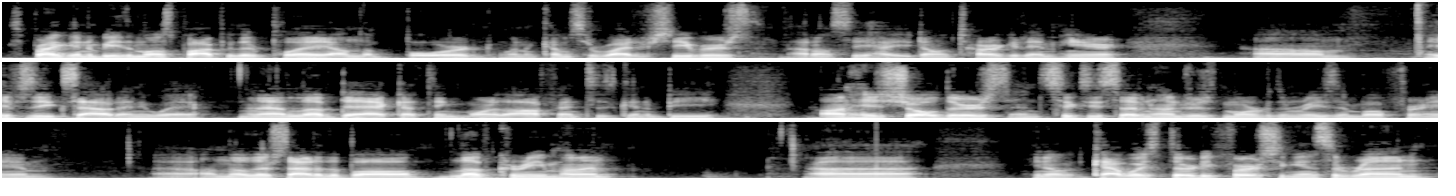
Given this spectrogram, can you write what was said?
He's probably going to be the most popular play on the board when it comes to wide receivers. I don't see how you don't target him here. Um, if Zeke's out anyway. And I love Dak. I think more of the offense is going to be on his shoulders, and 6,700 is more than reasonable for him. Uh, on the other side of the ball, love Kareem Hunt. Uh, you know, Cowboys 31st against the run,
